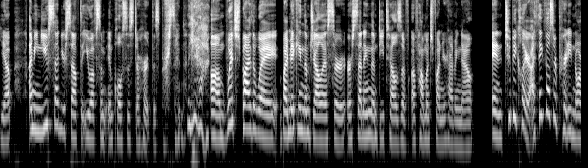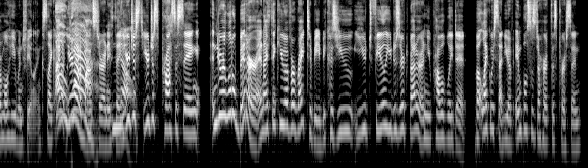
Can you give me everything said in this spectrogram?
Yep. I mean, you said yourself that you have some impulses to hurt this person. Yeah. Um, which, by the way, by making them jealous or, or sending them details of, of how much fun you're having now. And to be clear, I think those are pretty normal human feelings. Like, I Oh, don't, you're not a monster or anything. No. You're just you're just processing, and you're a little bitter. And I think you have a right to be because you you feel you deserved better, and you probably did. But like we said, you have impulses to hurt this person,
